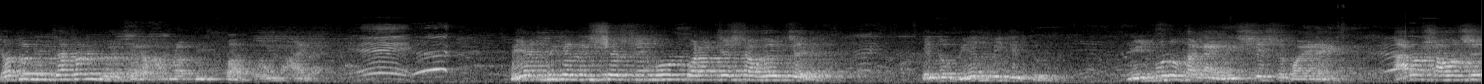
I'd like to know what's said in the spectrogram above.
যত নির্যাতনই হয়েছে, আমরা করি নাই। বিএনপিকে নিঃশেষ নির্মূল করার চেষ্টা হয়েছে, কিন্তু বিএনপি কিন্তু নির্মূল হয় নাই, নিঃশেষ হয় নাই। আরও সাহসী,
